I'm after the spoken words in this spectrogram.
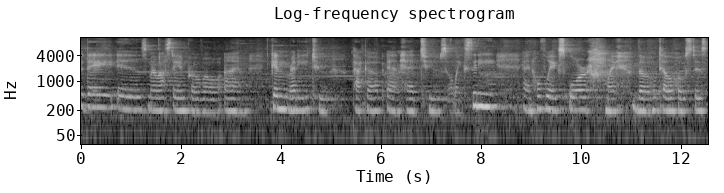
Today is my last day in Provo. I'm getting ready to pack up and head to Salt Lake City and hopefully explore my the hotel hostess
